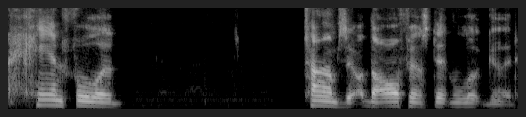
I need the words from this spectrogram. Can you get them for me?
a handful of times the offense didn't look good.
